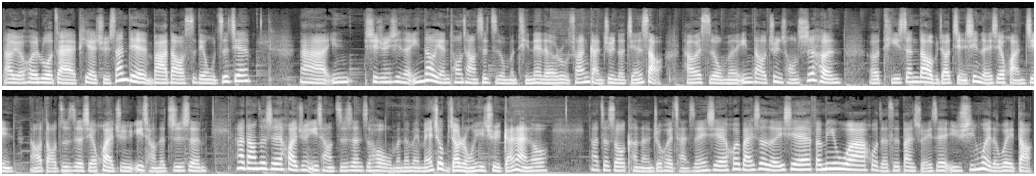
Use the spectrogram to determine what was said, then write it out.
大约会落在 pH 三点八到四点五之间。那阴细菌性的阴道炎通常是指我们体内的乳酸杆菌的减少，它会使我们阴道菌丛失衡，而提升到比较碱性的一些环境，然后导致这些坏菌异常的滋生。那当这些坏菌异常滋生之后，我们的美眉就比较容易去感染喽。那这时候可能就会产生一些灰白色的一些分泌物啊，或者是伴随一些鱼腥味的味道。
